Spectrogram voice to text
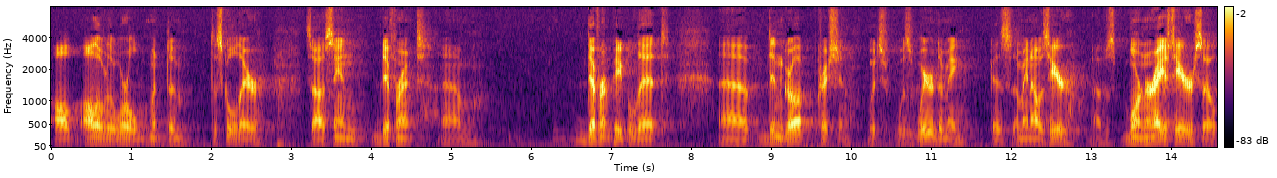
all all over the world went to to school there, so I was seeing different um, different people that uh, didn't grow up Christian, which was weird to me because I mean I was here, I was born and raised here, so.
